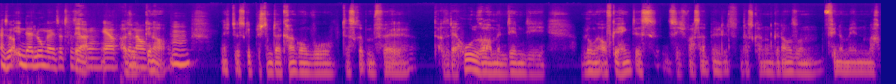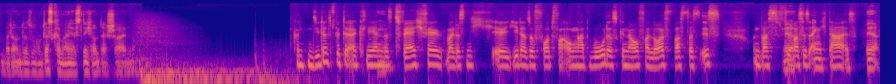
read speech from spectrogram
Also in der Lunge sozusagen, ja, ja also genau. genau. Mhm. Es gibt bestimmte Erkrankungen, wo das Rippenfell also der Hohlraum, in dem die Lunge aufgehängt ist, sich Wasser bildet. Das kann genau so ein Phänomen machen bei der Untersuchung. Das kann man jetzt nicht unterscheiden. Könnten Sie das bitte erklären, ja. das Zwerchfell, weil das nicht äh, jeder sofort vor Augen hat, wo das genau verläuft, was das ist und was, für ja. was es eigentlich da ist? Ja.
